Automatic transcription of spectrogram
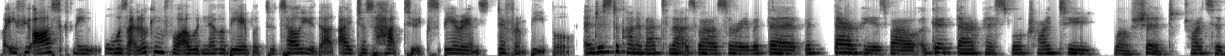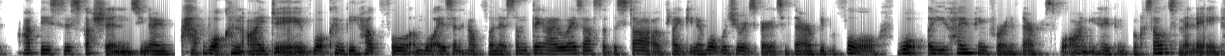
But if you ask me, what was I looking for? I would never be able to tell you that. I just had to experience different people. And just to kind of add to that as well, sorry, with the with therapy as well, a good therapist will try to well should try to have these discussions you know what can i do? What can be helpful and what isn't helpful? And it's something i always ask at the start of like you know what was your experience of therapy before? What are you hoping for in a therapist? What aren't you hoping for? Because ultimately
